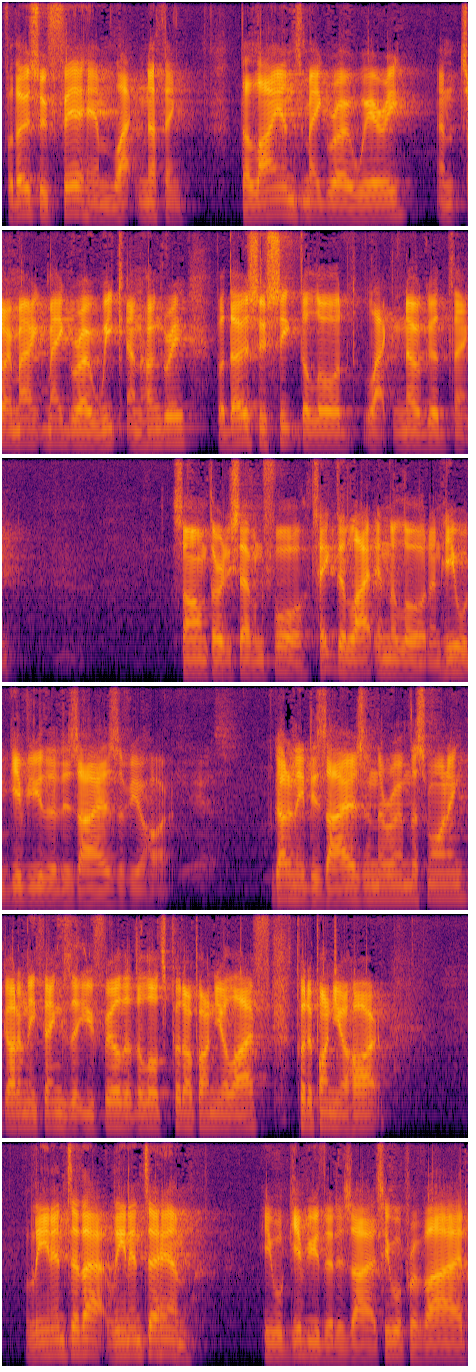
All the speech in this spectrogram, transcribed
For those who fear him lack nothing. The lions may grow weary, and sorry, may, may grow weak and hungry, but those who seek the Lord lack no good thing. Psalm 37 4. Take delight in the Lord, and he will give you the desires of your heart. Got any desires in the room this morning? Got any things that you feel that the Lord's put upon your life, put upon your heart? Lean into that. Lean into Him. He will give you the desires. He will provide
